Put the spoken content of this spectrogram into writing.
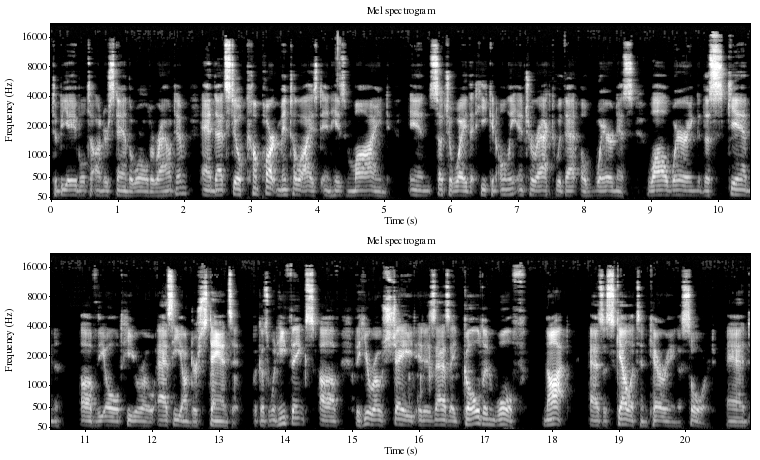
to be able to understand the world around him. And that's still compartmentalized in his mind in such a way that he can only interact with that awareness while wearing the skin of the old hero as he understands it. Because when he thinks of the hero's shade, it is as a golden wolf, not as a skeleton carrying a sword. And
